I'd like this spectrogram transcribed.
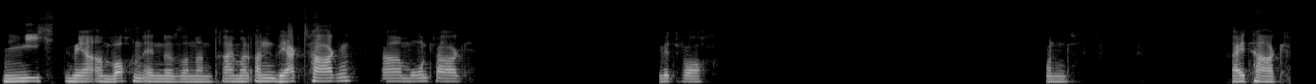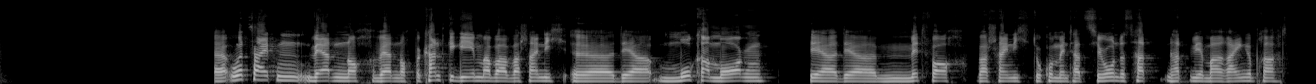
nicht mehr am Wochenende, sondern dreimal an Werktagen, ja, Montag Mittwoch und Freitag. Äh, Uhrzeiten werden noch werden noch bekannt gegeben, aber wahrscheinlich, äh, der Mokra-Morgen, der der Mittwoch, wahrscheinlich Dokumentation, das hat hatten wir mal reingebracht.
